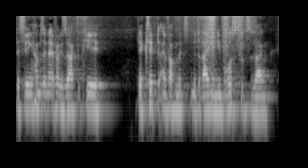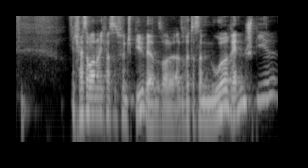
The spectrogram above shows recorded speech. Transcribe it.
Deswegen haben sie dann einfach gesagt, okay, der klippt einfach mit, mit rein in die Brust sozusagen. Ich weiß aber auch noch nicht, was das für ein Spiel werden soll. Also wird das dann nur Rennspiel?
